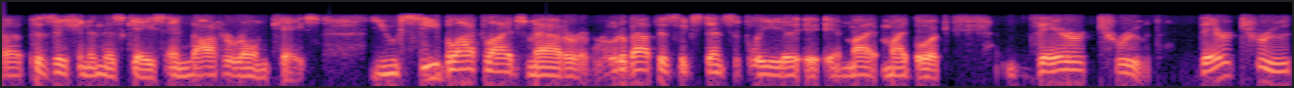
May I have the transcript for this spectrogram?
uh, position in this case and not her own case. You see Black Lives Matter. I wrote about this extensively uh, in my, my book. Their truth, their truth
